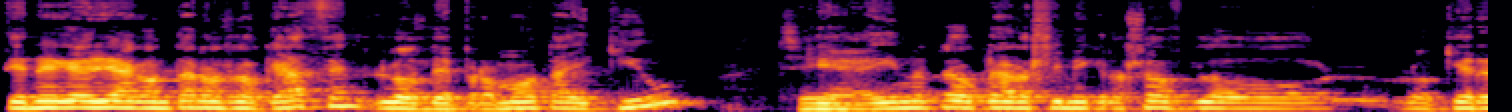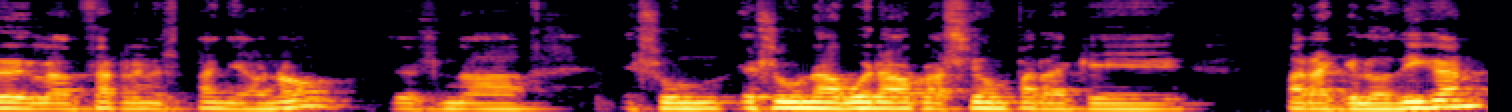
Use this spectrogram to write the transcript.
Tiene que venir a contarnos lo que hacen, los de Promote IQ, que ahí no tengo claro si Microsoft lo, lo quiere lanzar en España o no. Es una, es, un, es una buena ocasión para que, para que lo digan.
